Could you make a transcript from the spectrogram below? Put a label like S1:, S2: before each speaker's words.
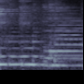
S1: Música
